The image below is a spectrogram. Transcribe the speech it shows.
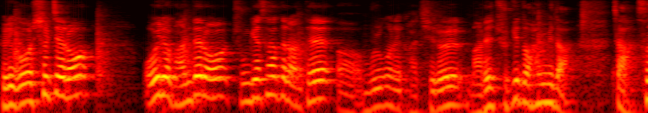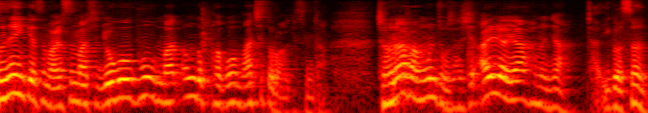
그리고 실제로 오히려 반대로 중개사들한테 어, 물건의 가치를 말해주기도 합니다. 자 선생님께서 말씀하신 요거 부분만 언급하고 마치도록 하겠습니다. 전화 방문 조사 시 알려야 하느냐? 자 이것은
